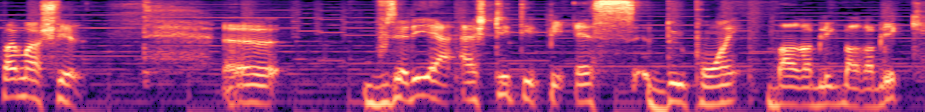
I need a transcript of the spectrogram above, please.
vraiment je file. Euh, vous allez à https 2. barre oblique barre oblique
